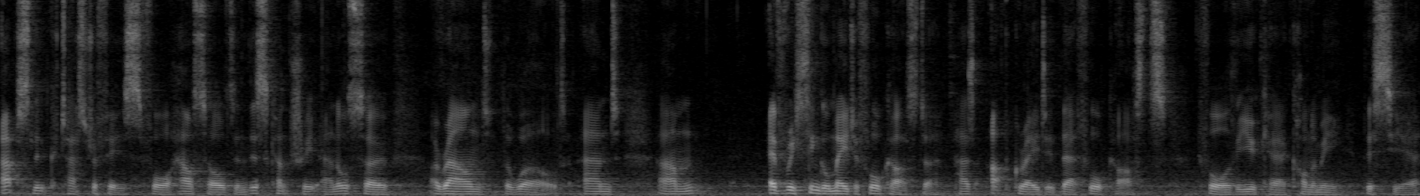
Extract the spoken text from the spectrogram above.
absolute catastrophes for households in this country and also around the world. And um, every single major forecaster has upgraded their forecasts for the UK economy this year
